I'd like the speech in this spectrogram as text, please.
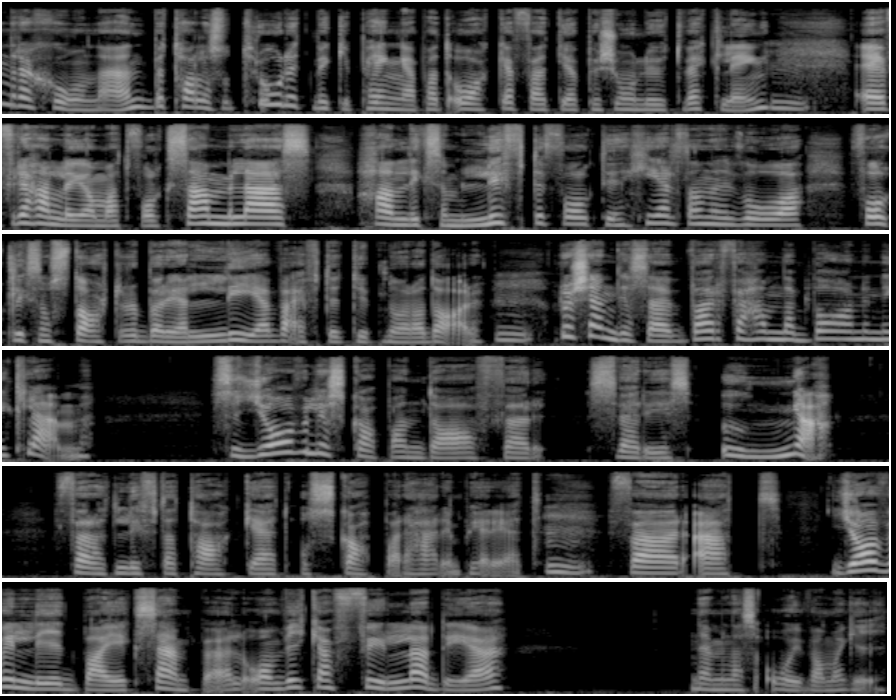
generationen betalar så otroligt mycket pengar på att åka för att göra personlig utveckling. Mm. Eh, för det handlar ju om att folk samlas, han liksom lyfter folk till en helt annan nivå. Folk liksom startar och börjar leva efter typ några dagar. Mm. Och då kände jag så här, varför hamnar barnen i kläm? Så jag vill ju skapa en dag för Sveriges unga för att lyfta taket och skapa det här imperiet. Mm. För att jag vill lead by example och om vi kan fylla det Nej men alltså oj vad magi.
